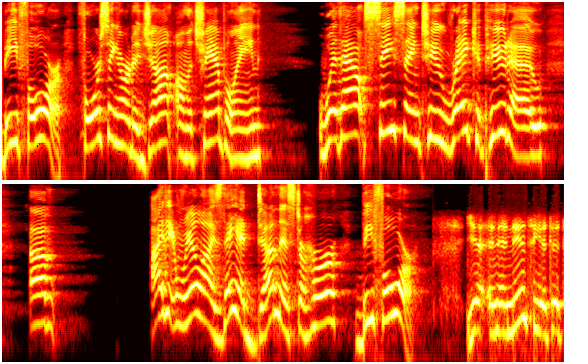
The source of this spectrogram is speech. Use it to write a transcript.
before, forcing her to jump on the trampoline without ceasing to. Ray Caputo, um, I didn't realize they had done this to her before. Yeah, and, and Nancy, it, it's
